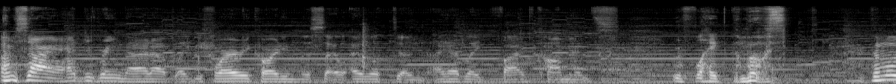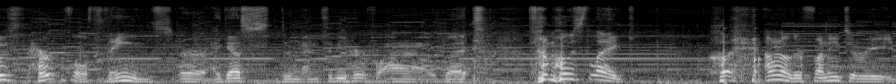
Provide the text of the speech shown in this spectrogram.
I'm sorry, I had to bring that up. Like before I recording this, I, I looked and I had like five comments with like the most the most hurtful things, or I guess they're meant to be hurtful. I don't know, but the most like I don't know, they're funny to read.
